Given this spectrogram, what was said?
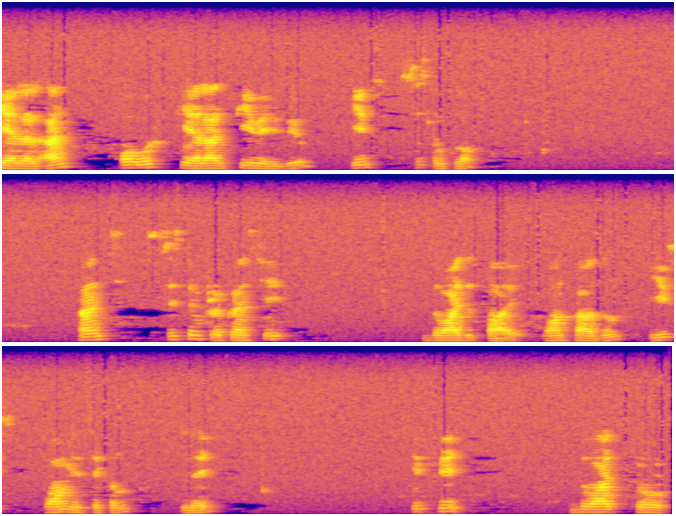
PLLN over PLLP value gives system clock and system frequency divided by 1000 gives 1 millisecond delay. If we divide to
